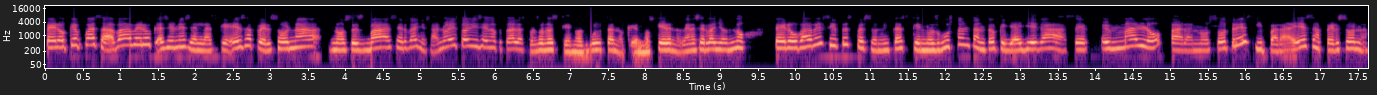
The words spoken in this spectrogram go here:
pero ¿qué pasa? Va a haber ocasiones en las que esa persona nos va a hacer daño. O sea, no estoy diciendo que todas las personas que nos gustan o que nos quieren nos van a hacer daño, no, pero va a haber ciertas personitas que nos gustan tanto que ya llega a ser malo para nosotros y para esa persona.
